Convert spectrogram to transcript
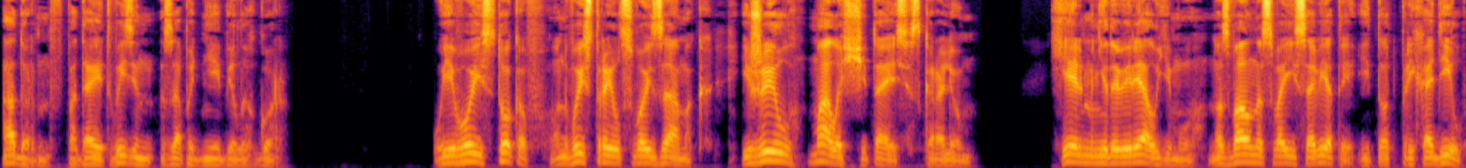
Адорн впадает в Изин западнее Белых гор. У его истоков он выстроил свой замок и жил, мало считаясь с королем. Хельм не доверял ему, но звал на свои советы, и тот приходил.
